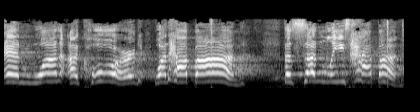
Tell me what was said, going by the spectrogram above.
and one accord, what happened? The suddenlies happened.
